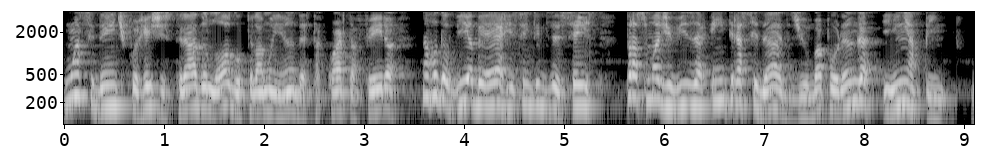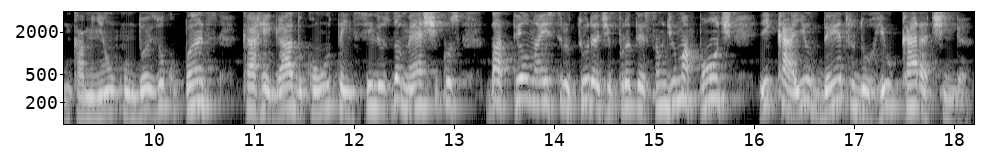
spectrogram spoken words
Um acidente foi registrado logo pela manhã desta quarta-feira na rodovia BR-116, próximo à divisa entre as cidades de Ubaporanga e Inhapim. Um caminhão com dois ocupantes, carregado com utensílios domésticos, bateu na estrutura de proteção de uma ponte e caiu dentro do rio Caratinga.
